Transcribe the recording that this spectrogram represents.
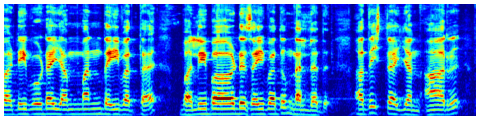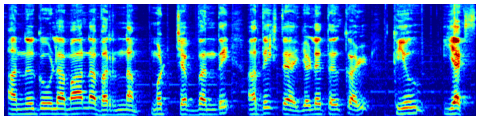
வடிவுடையம்மன் தெய்வத்தை வழிபாடு செய்வதும் நல்லது. அதிர்ஷ்ட எண் ஆறு அனுகூலமான வர்ணம் முட்செவ்வந்தி அதிர்ஷ்ட எழுத்துக்கள் கியூ எக்ஸ்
